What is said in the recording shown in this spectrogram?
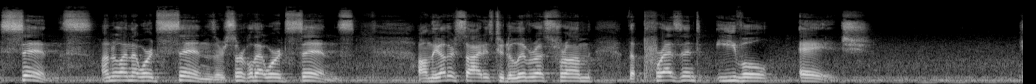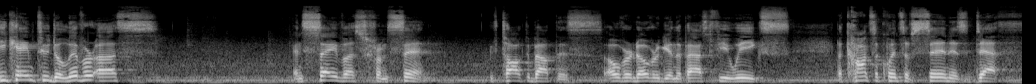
sins. Underline that word sins or circle that word sins. On the other side is to deliver us from the present evil age. He came to deliver us and save us from sin. We've talked about this over and over again the past few weeks. The consequence of sin is death.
